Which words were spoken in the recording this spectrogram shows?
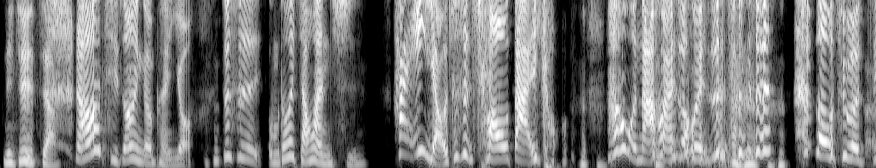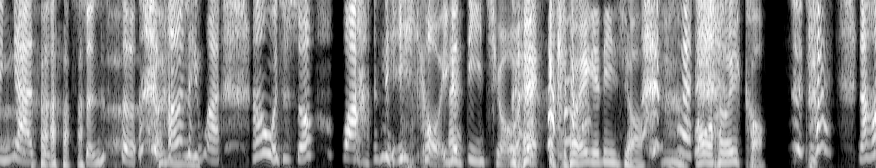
你继续讲。然后其中一个朋友就是我们都会交换吃，他一咬就是超大一口，然后我拿回来的时候我也是就是露出了惊讶的神色。然后另外，然后我就说哇，你一口一个地球，一口一个地球，我喝一口，对，然后。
